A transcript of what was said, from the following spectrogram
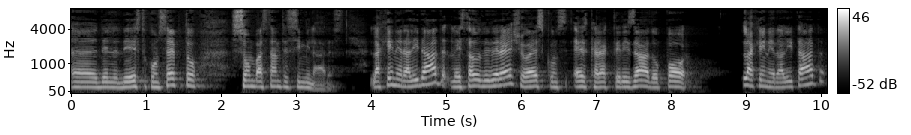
eh, de, este concepto son bastante similares. La generalidad, el Estado de Derecho es, es caracterizado por la generalidad,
